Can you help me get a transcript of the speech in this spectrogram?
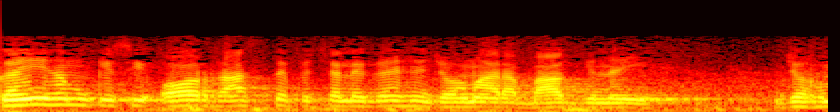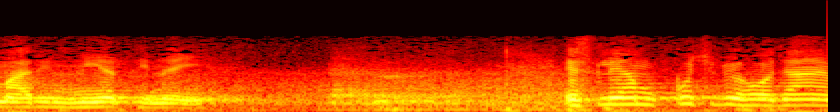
कहीं हम किसी और रास्ते पर चले गए हैं जो हमारा भाग्य नहीं है, जो हमारी नियति नहीं है। इसलिए हम कुछ भी हो जाएँ,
